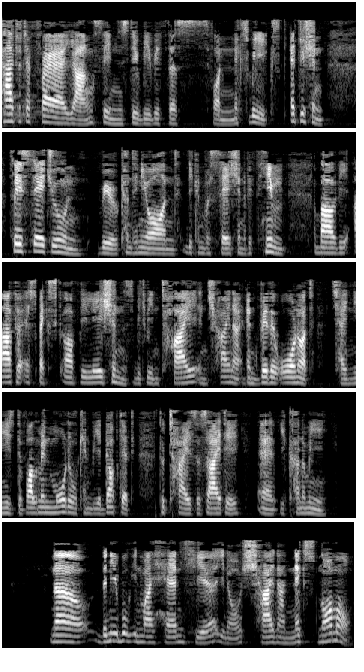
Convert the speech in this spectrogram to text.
Chargé d'Affaires Yang Xin still be with us for next week's edition. Please stay tuned. We'll continue on the conversation with him about the other aspects of relations between Thai and China and whether or not Chinese development model can be adopted to Thai society and economy. Now, the new book in my hand here, you know, China Next Normal,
